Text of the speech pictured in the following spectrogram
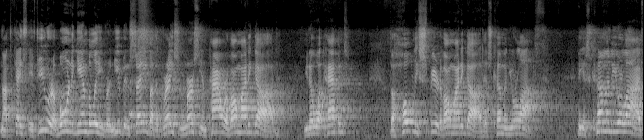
Not the case. If you are a born again believer and you've been saved by the grace and mercy and power of Almighty God, you know what happened? The Holy Spirit of Almighty God has come in your life. He has come into your life,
